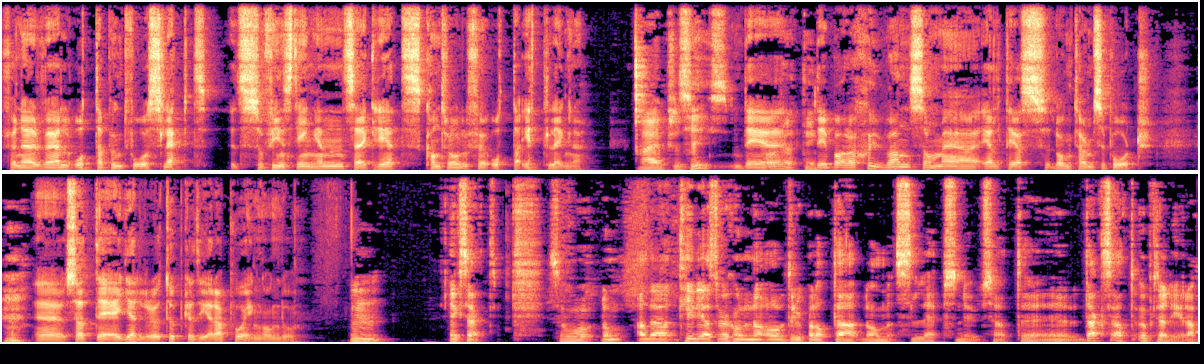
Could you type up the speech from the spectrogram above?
För när väl 8.2 släppt så finns det ingen säkerhetskontroll för 8.1 längre. Nej, precis. Det, det är bara sjuan som är LTS long term support. Mm. Så att det gäller att uppgradera på en gång då. Mm. Exakt. Så de allra tidigaste versionerna av Drupal 8 de släpps nu. Så att eh, dags att uppgradera.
